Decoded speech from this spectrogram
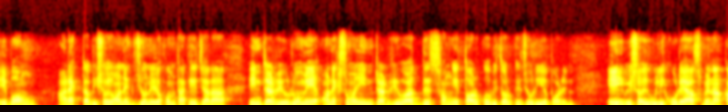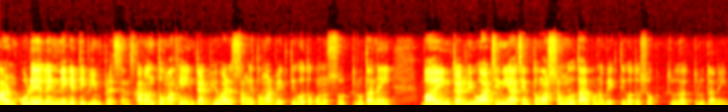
এবং আর একটা বিষয়, অনেকজন এরকম থাকে যারা ইন্টারভিউ রুমে অনেক সময় ইন্টারভিউয়ারদের সঙ্গে তর্ক বিতর্কে জড়িয়ে পড়েন। এই বিষয়গুলি করে আসবে না, কারণ করে এলে নেগেটিভ ইমপ্রেশনস কারণ তোমাকে ইন্টারভিউয়ারের সঙ্গে তোমার ব্যক্তিগত কোনো শত্রুতা নেই, বা ইন্টারভিউয়ার যিনি আছেন, তোমার সঙ্গেও তার কোনো ব্যক্তিগত শত্রুতা নেই।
